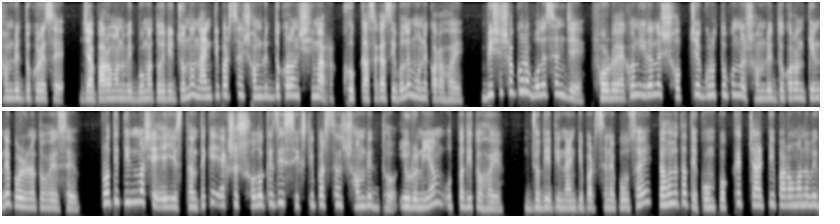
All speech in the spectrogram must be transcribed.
সমৃদ্ধ করেছে, যা পারমাণবিক বোমা তৈরির জন্য নাইনটি পার্সেন্ট সমৃদ্ধকরণ সীমার খুব কাছাকাছি বলে মনে করা হয়। বিশেষজ্ঞরা বলেছেন যে, ফোর্ডো এখন ইরানের সবচেয়ে গুরুত্বপূর্ণ সমৃদ্ধকরণ কেন্দ্রে পরিণত হয়েছে। প্রতি তিন মাসে এই স্থান থেকে একশো ষোলো কেজি সিক্সটি পার্সেন্ট সমৃদ্ধ ইউরেনিয়াম উৎপাদিত হয়। যদি এটি নাইনটি পার্সেন্টে পৌঁছায়, তাহলে তাতে কমপক্ষে চারটি পারমাণবিক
